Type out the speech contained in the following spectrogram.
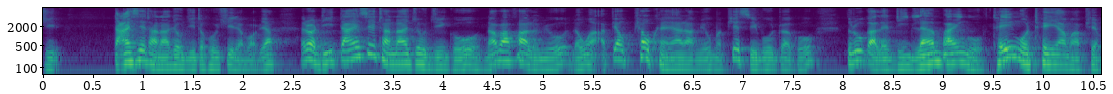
ရှိတယ်တိုင်းစစ်ဌာနချုပ်ကြီးတစ်ခုရှိတယ်ပေါ့ဗျာအဲ့တော့ဒီတိုင်းစစ်ဌာနချုပ်ကြီးကိုနဘခလိုမျိုးလုံးဝအပြောက်ဖျောက်ခံရတာမျိုးမဖြစ်စေဖို့အတွက်ကိုသူတို့ကလည်းဒီလမ်းပိုင်းကိုထိန်းကိုထိန်းရမှာဖြစ်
